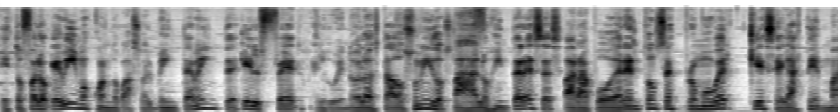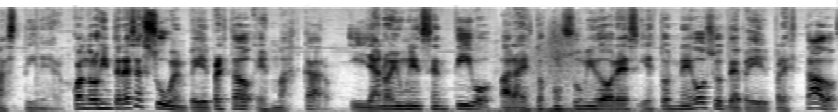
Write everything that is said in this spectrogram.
Esto fue lo que vimos cuando pasó el 2020, que el Fed, el gobierno de los Estados Unidos, baja los intereses para poder entonces promover que se gaste más dinero. Cuando los intereses suben, pedir prestado es más caro y ya no hay un incentivo para estos consumidores y estos negocios de pedir prestado.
